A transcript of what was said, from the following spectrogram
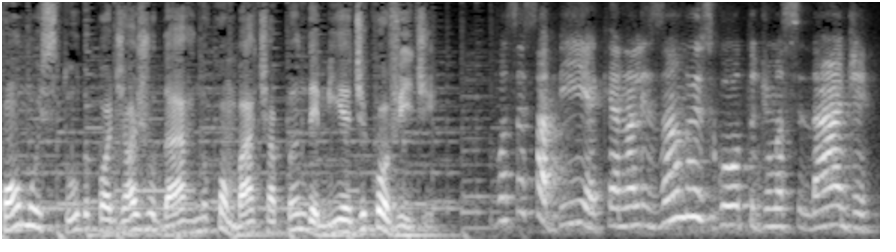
como o estudo pode ajudar no combate à pandemia de Covid. Sabia que analisando o esgoto de uma cidade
